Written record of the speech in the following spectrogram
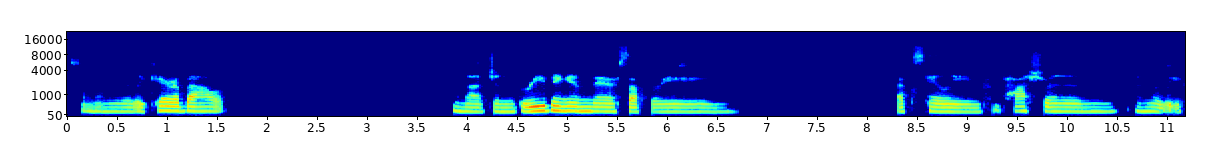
someone you really care about. Imagine breathing in their suffering, exhaling compassion and relief.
